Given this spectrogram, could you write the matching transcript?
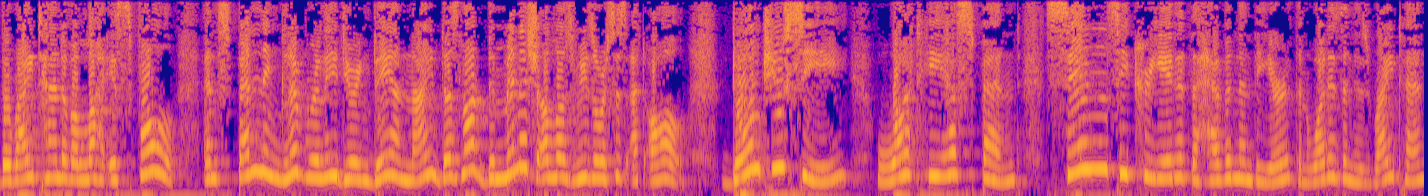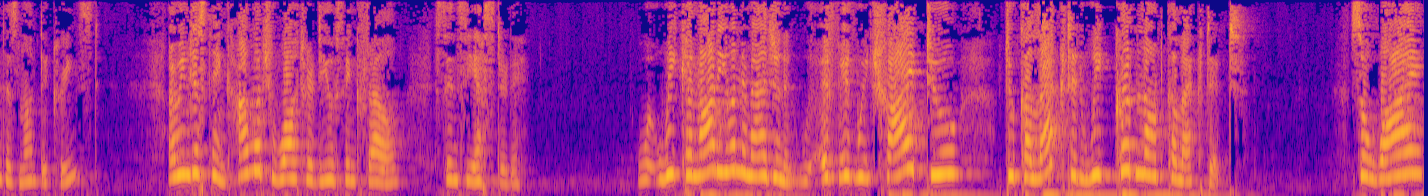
the right hand of Allah is full, and spending liberally during day and night does not diminish Allah's resources at all. Don't you see what He has spent since He created the heaven and the earth, and what is in His right hand has not decreased? I mean, just think, how much water do you think fell since yesterday? We cannot even imagine it. If, if we tried to, to collect it, we could not collect it. So why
